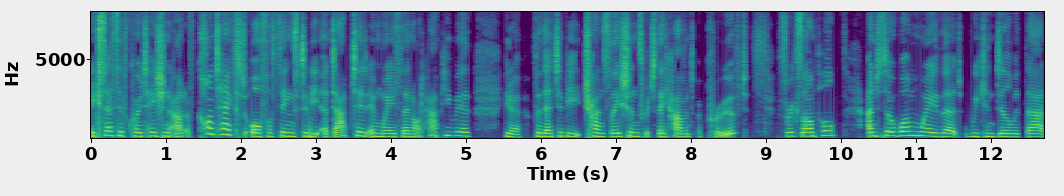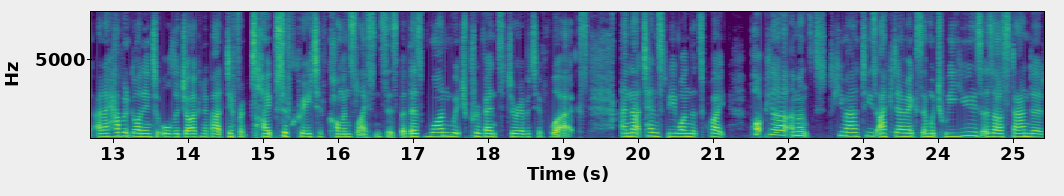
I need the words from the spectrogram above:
excessive quotation out of context or for things to be adapted in ways they're not happy with you know for there to be translations which they haven't approved for example and so one way that we can deal with that and i haven't gone into all the jargon about different types of creative commons licenses but there's one which prevents derivative works and that tends to be one that's quite popular amongst humanities academics and which we use as our standard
